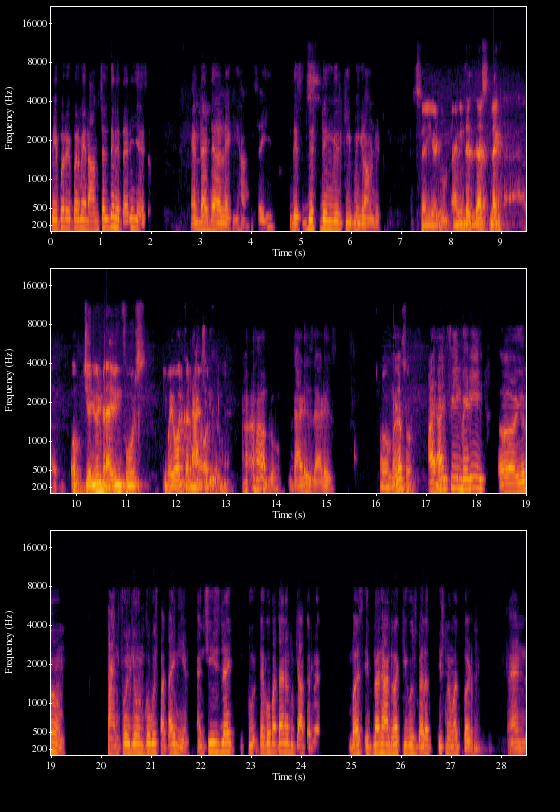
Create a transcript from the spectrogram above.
पेपर वेपर में नाम चलते रहता है नहीं ये सब एंड दैट लाइक हाँ सही है this this thing will keep me grounded सही है. I mean that, that's like uh, a genuine driving force कि भाई और करना है और करना है. हाँ हाँ bro that is that is Okay, मतलब-. I feel very uh, you know thankful कि उनको कुछ पता ही नहीं है. And she is like तू तेरे को पता है ना तू क्या कर रहा है? बस इतना ध्यान रख कि कुछ गलत इसमें मत पड़ एंड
